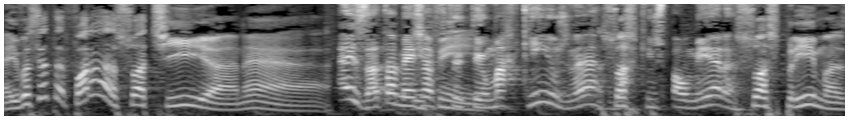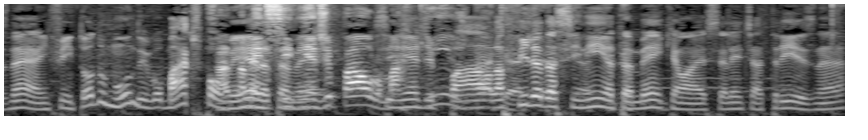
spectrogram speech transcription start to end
É, e você, tá- fora a sua tia, né? É exatamente. Já Enfim, tem o Marquinhos, né? suas- Marquinhos Palmeira. Suas primas, né? Enfim, todo mundo. O Marcos Palmeira Exatamente, também. Sininha de Paulo, Sininha de Marquinhos, Paulo, né, a é- filha que da é- Sininha também, que é uma excelente atriz, né?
